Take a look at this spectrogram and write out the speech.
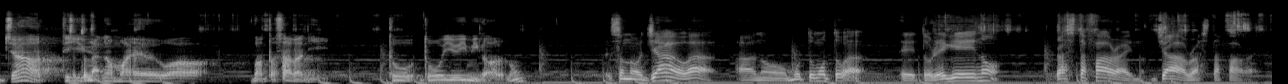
じゃあっていう名前は、またさらに、どう、どういう意味があるの？そのジャーはあのもともとは、えー、とレゲエのラスタファーライのジャーラスタファーライ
